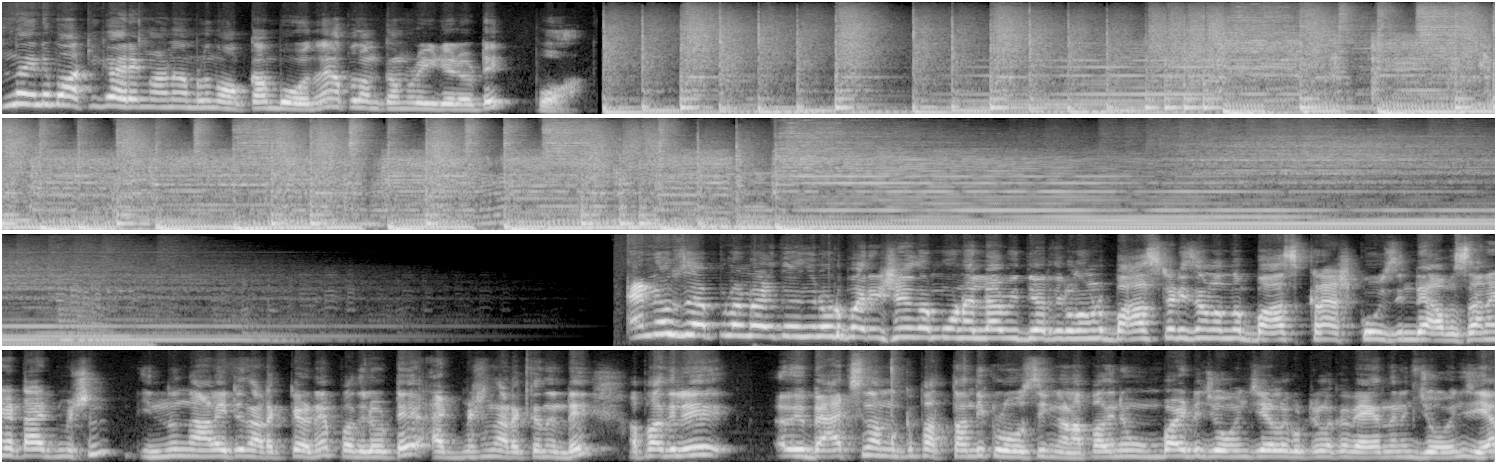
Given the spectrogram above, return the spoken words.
എന്നാൽ അതിന്റെ ബാക്കി കാര്യങ്ങളാണ് നമ്മൾ നോക്കാൻ പോകുന്നത്. അപ്പോൾ നമുക്ക് നമ്മുടെ വീഡിയോയിലോട്ട് പോവാം. എൻ എസ് ഏപ്രിൽ എന്നോട് പരീക്ഷ എഴുതാൻ പോകുന്ന എല്ലാ വിദ്യാർത്ഥികളും നമ്മൾ ബാസ് സ്റ്റഡീസ് ആണ് ബാസ് ക്രാഷ് കോഴ്സിന്റെ അവസാന ഘട്ട അഡ്മിഷൻ ഇന്നും നാളെ നടക്കുകയാണ്. അപ്പോൾ അതിലോട്ട് അഡ്മിഷൻ നടക്കുന്നുണ്ട്. അപ്പോൾ അതിൽ ബാച്ച് നമുക്ക് പത്താം തീയതി ക്ലോസിംഗ് ആണ്. അപ്പോൾ അതിന് മുമ്പായിട്ട് ജോയിൻ ചെയ്യാനുള്ള കുട്ടികളൊക്കെ വേഗം തന്നെ ജോയിൻ ചെയ്യുക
